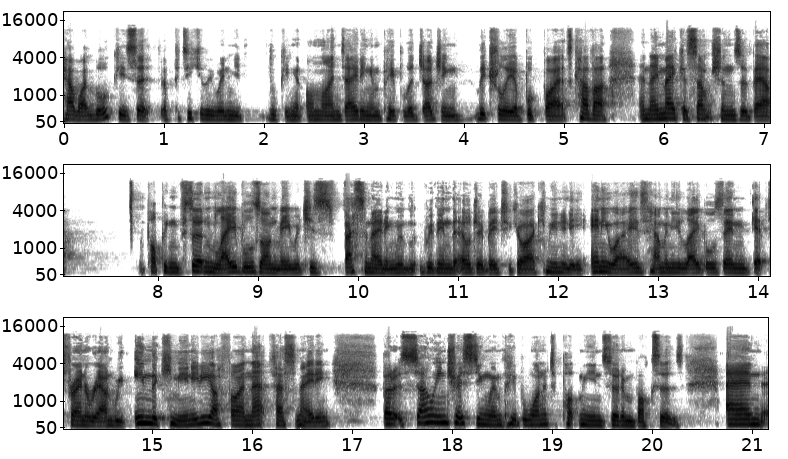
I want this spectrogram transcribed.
how I look is that uh, particularly when you're looking at online dating and people are judging literally a book by its cover and they make assumptions about popping certain labels on me, which is fascinating within the LGBTQI community. Anyways, how many labels then get thrown around within the community? I find that fascinating. But it's so interesting when people wanted to pop me in certain boxes. And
